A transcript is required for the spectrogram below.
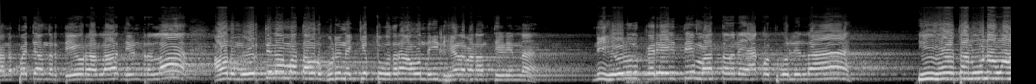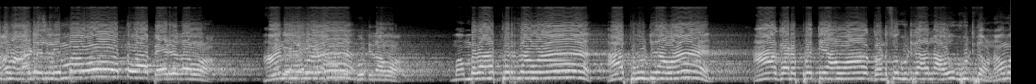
ಗಣಪತಿ ಅಂದ್ರೆ ದೇವ್ರಲ್ಲ ದಿಂಡ್ರಲ್ಲ. ಅವನ ಮೂರ್ತಿನ ಮತ್ತ ಅವನ ಗುಡಿನ ಕಿತ್ತು ಹೋದ್ರ ಅವನ್ ಇಲ್ಲಿ ಹೇಳಬೇಡ ಅಂತ ಹೇಳಿನ ನೀ ಹೇಳುದು ಕರೆ ಐತಿ ಮತ್ತ ಅವನ ಯಾಕೆ ಒಪ್ಕೊಲಿಲ್ಲ? ನೀವು ಹೇಳ್ತಾನು ನಾವು ನಿಮ್ಮವ ಅಥವಾ ಬೇರೆದವ? ಹಾಡಿಲ್ಲವ. ಮಮದಾಪುರದವ ಆಪ್ ಹುಟ್ಟಿದವ ಆ ಗಣಪತಿ ಅವ ಗಣಸು ಹುಟ್ಟಿದವಲ್ಲ ಅವು ಹುಟ್ಟಿದವ ನಾವ.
